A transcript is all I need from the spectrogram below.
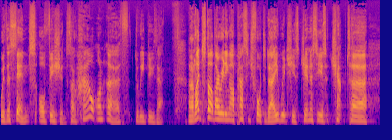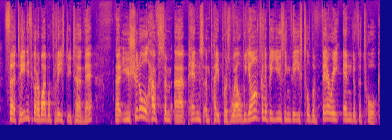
with a sense of vision. So, how on earth do we do that? And I'd like to start by reading our passage for today, which is Genesis chapter 13. If you've got a Bible, please do turn there. Uh, you should all have some uh, pens and paper as well. We aren't going to be using these till the very end of the talk,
